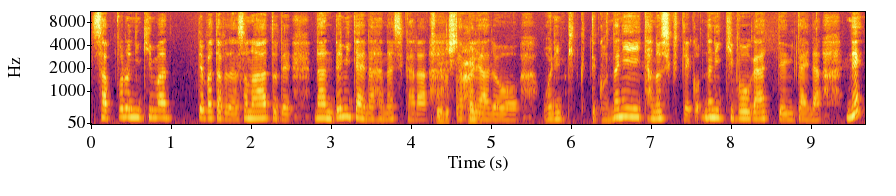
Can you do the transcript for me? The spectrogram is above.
札幌に決まって。バタバタその後でなんでみたいな話からやっぱりあの、はい、オリンピックってこんなに楽しくてこんなに希望があってみたいなね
